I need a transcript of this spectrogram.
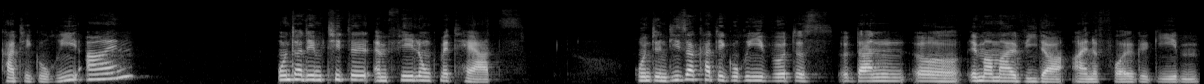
Kategorie ein unter dem Titel Empfehlung mit Herz. Und in dieser Kategorie wird es dann äh, immer mal wieder eine Folge geben,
